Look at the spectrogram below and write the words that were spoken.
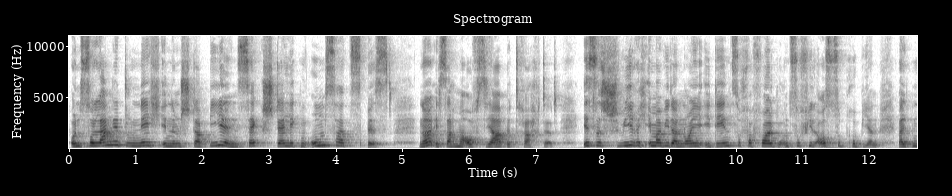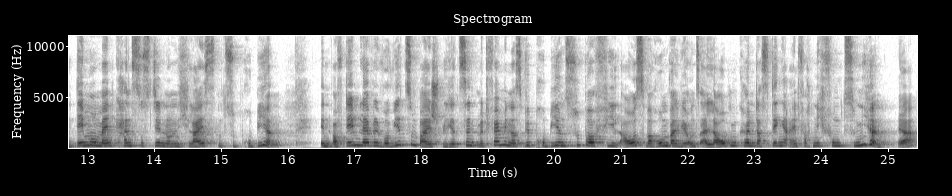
Und solange du nicht in einem stabilen, sechsstelligen Umsatz bist, ne, ich sag mal aufs Jahr betrachtet, ist es schwierig, immer wieder neue Ideen zu verfolgen und zu viel auszuprobieren. Weil in dem Moment kannst du es dir noch nicht leisten zu probieren. In, auf dem Level, wo wir zum Beispiel jetzt sind mit Feminist, wir probieren super viel aus. Warum? Weil wir uns erlauben können, dass Dinge einfach nicht funktionieren. Ja?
